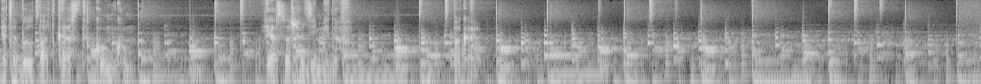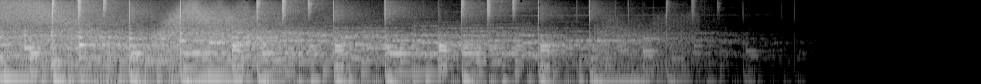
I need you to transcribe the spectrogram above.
Это был подкаст «Кум-Кум». Я Саша Демидов. Пока.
